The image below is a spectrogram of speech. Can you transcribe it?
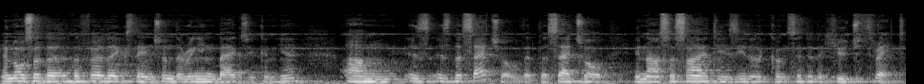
And also the, the further extension, the ringing bags you can hear um, is, is the satchel. That the satchel in our society is either considered a huge threat,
